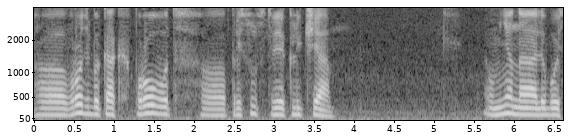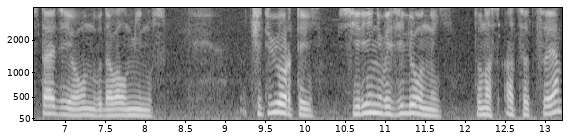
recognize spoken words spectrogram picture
А, вроде бы как провод а, присутствия ключа. У меня на любой стадии он выдавал минус. Четвертый сиренево-зеленый. Это у нас АЦЦ.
